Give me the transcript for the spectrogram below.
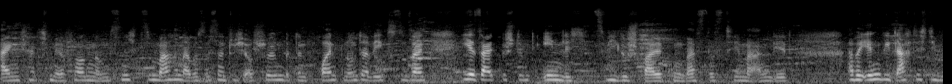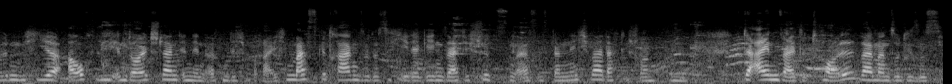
Eigentlich hatte ich mir vorgenommen, es nicht zu machen, aber es ist natürlich auch schön, mit den Freunden unterwegs zu sein. Ihr seid bestimmt ähnlich zwiegespalten, was das Thema angeht. Aber irgendwie dachte ich, die würden hier auch wie in Deutschland in den öffentlichen Bereichen Maske tragen, sodass sich jeder gegenseitig schützen. Als es dann nicht war, dachte ich schon, hm. auf der einen Seite toll, weil man so dieses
